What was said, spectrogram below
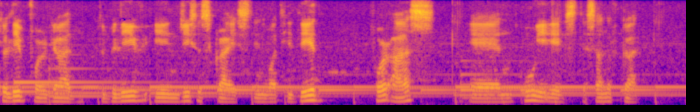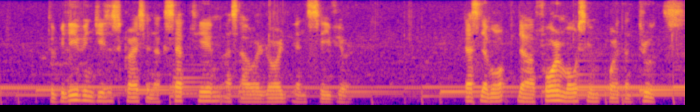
to live for God, to believe in Jesus Christ, in what He did for us, and who He is, the Son of God. To believe in Jesus Christ and accept Him as our Lord and Savior. That's the, mo- the four most important truths.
